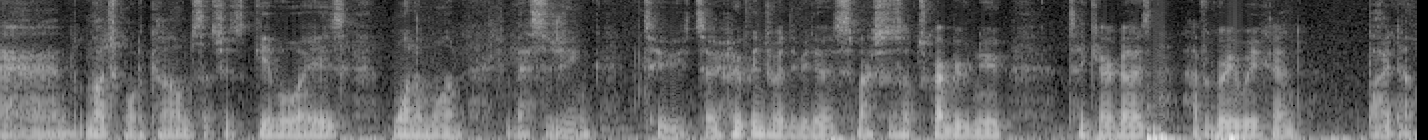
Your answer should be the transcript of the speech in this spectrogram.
and much more to come, such as giveaways, one-on-one -on -one messaging too. So hope you enjoyed the video. Smash the subscribe if you're new. Take care, guys. Have a great weekend. Bye now.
